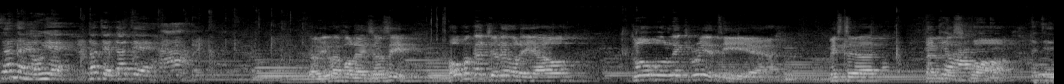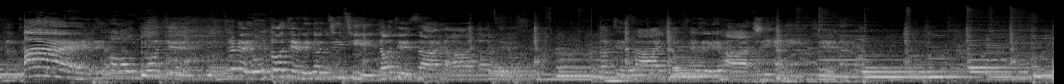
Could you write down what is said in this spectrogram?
真係好嘢，多謝多謝嚇。又影翻幅靚相先。好，咁跟住咧，我哋有 Global Liquidity，Mr. Kwok。多謝多謝。唉，你好，多謝，真係好多謝你嘅支持，多謝晒嚇，多謝，多謝晒，多謝你嚇，謝謝你，謝謝你。好，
